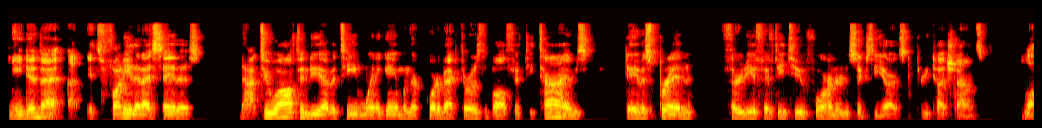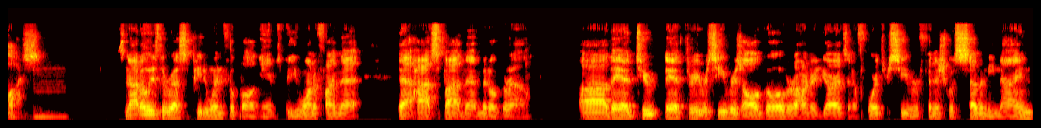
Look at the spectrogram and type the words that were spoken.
and he did that. Uh, it's funny that I say this not too often do you have a team win a game when their quarterback throws the ball 50 times. Davis Brin, 30 of 52, 460 yards, three touchdowns, loss. It's not always the recipe to win football games, but you want to find that that hot spot in that middle ground. Uh, they had two, they had three receivers all go over 100 yards, and a fourth receiver finished with 79.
